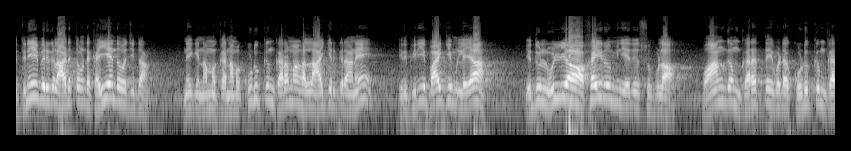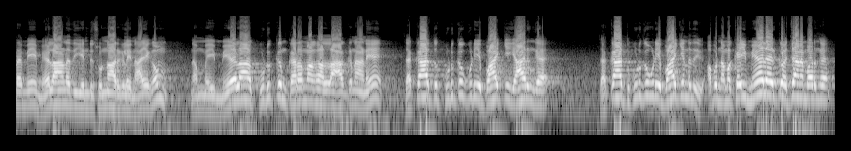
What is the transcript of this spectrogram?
எத்தனையோ பேர்கள் அடுத்தவன்ட்ட கையேந்த வச்சுட்டான். இன்னைக்கு நமக்கு நம்ம கொடுக்கும் கரமாக எல்லாம் ஆக்கியிருக்கிறானே. இது பெரிய பாக்கியம் இல்லையா? எதுல் உல்யா ஹைருமின் எது சுஃபுலா. வாங்கும் கரத்தை விட கொடுக்கும் கரமே மேலானது என்று சொன்னார்களே நாயகம். நம்மை மேலா கொடுக்கும் கரமாக அல்ல ஆக்கினானே. ஜக்காத்து கொடுக்கக்கூடிய பாக்கியம் யாருங்க? ஜக்காத்து கொடுக்கக்கூடிய பாக்கியன்றது அப்போ நம்ம கை மேலே இருக்க வச்சானே பாருங்க.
